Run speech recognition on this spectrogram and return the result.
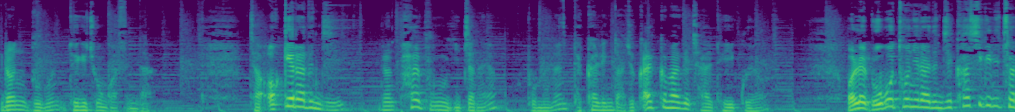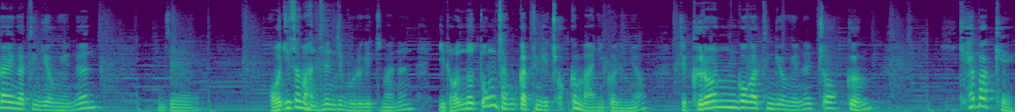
이런 부분 되게 좋은 것 같습니다. 자, 어깨라든지 이런 팔 부분 있잖아요. 보면은 데칼링도 아주 깔끔하게 잘 돼 있고요. 원래 로봇혼이라든지 카시그니처 라인 같은 경우에는 이제 어디서 만드는지 모르겠지만은 이 runner 똥 자국 같은 게 조금 많이 있거든요. 이제 그런 거 같은 경우에는 조금 케바케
